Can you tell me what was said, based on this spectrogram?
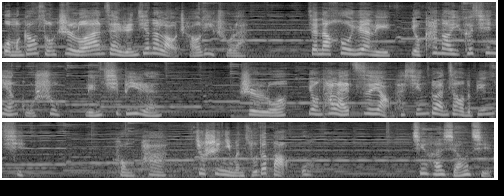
我们刚从智罗安在人间的老巢里出来，在那后院里有看到一棵千年古树，灵气逼人。智罗用它来滋养他新锻造的兵器，恐怕就是你们族的宝物。清寒想起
